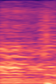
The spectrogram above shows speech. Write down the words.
love.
